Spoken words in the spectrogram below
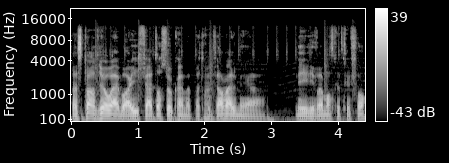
Ça se part dur, ouais. Bon, il fait attention quand même à pas trop Ouais. faire mal, mais, euh, mais il est vraiment très très fort.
